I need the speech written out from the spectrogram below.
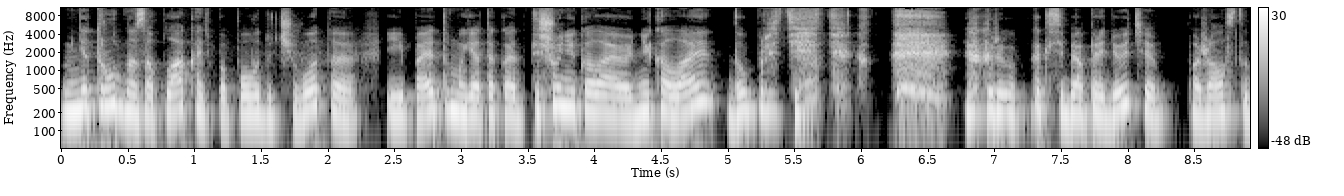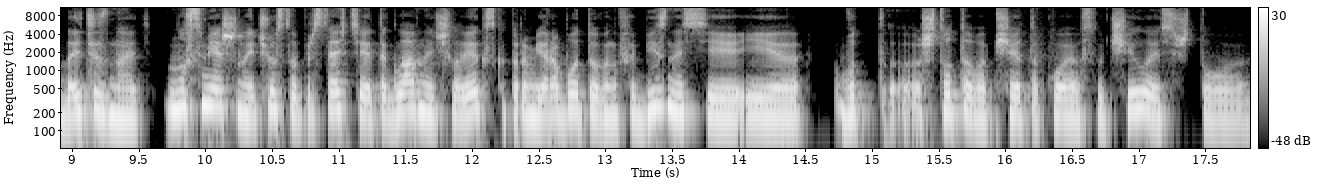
Мне трудно заплакать по поводу чего-то, и поэтому я такая пишу Николаю, Николай, добрый день. Я говорю, как себя придете, пожалуйста, дайте знать. Ну, смешанные чувства. Представьте, это главный человек, с которым я работаю в инфобизнесе, и вот э, что-то вообще такое случилось, что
